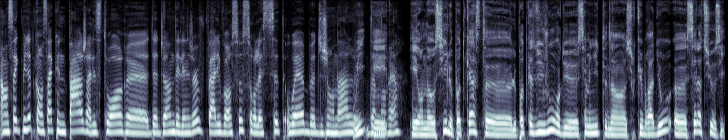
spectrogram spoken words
en cinq minutes, consacre une page à l'histoire de John Dillinger. Vous pouvez aller voir ça sur le site web du journal Oui, de et, Montréal. et on a aussi le podcast, le podcast du jour du 5 minutes dans, sur Cube Radio, c'est là-dessus aussi.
